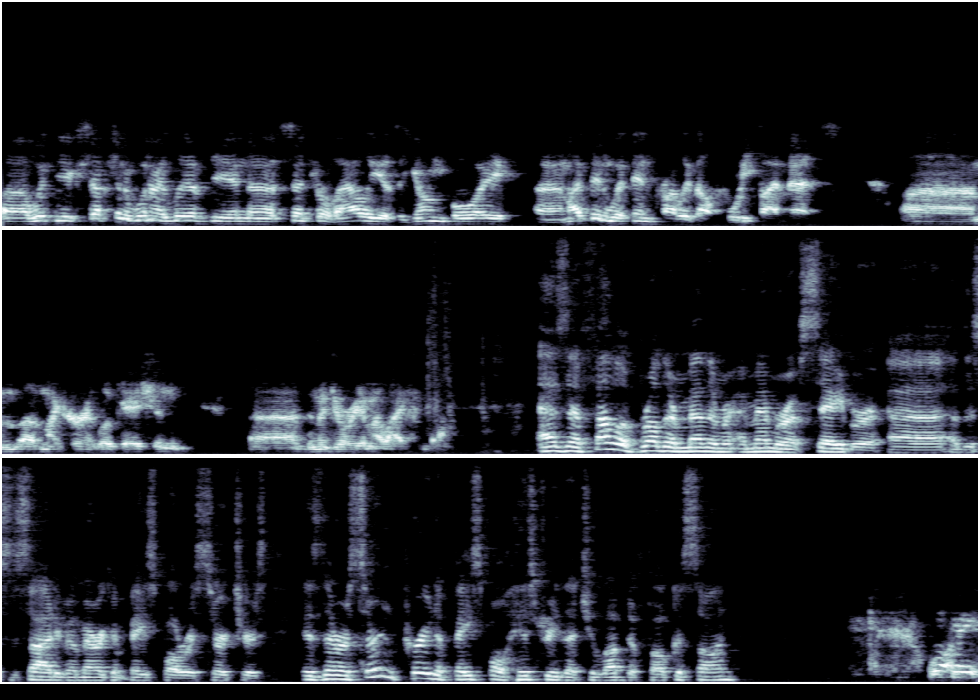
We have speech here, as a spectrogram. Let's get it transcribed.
uh, with the exception of when I lived in uh, Central Valley as a young boy, um, I've been within probably about 45 minutes um, of my current location uh, the majority of my life. As a fellow brother member, a member of SABR, uh, of the Society of American Baseball Researchers, is there a certain period of baseball history that you love to focus on? Well, I mean,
